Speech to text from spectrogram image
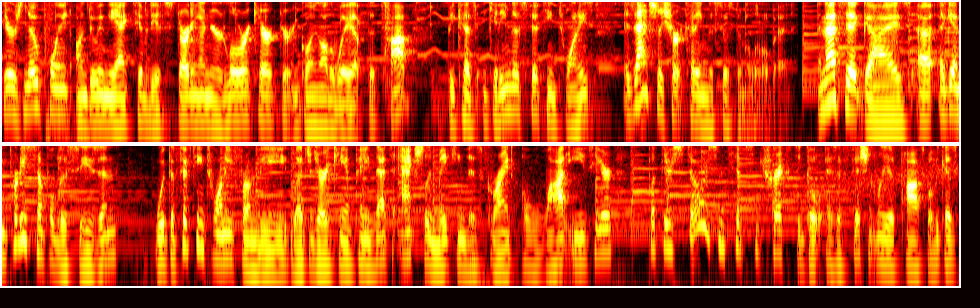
there's no point on doing the activity of starting on your lower character and going all the way up the top because getting those 1520s is actually shortcutting the system a little bit. And that's it, guys. Uh, again, pretty simple this season. With the 1520 from the Legendary campaign, that's actually making this grind a lot easier, but there still are some tips and tricks to go as efficiently as possible because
